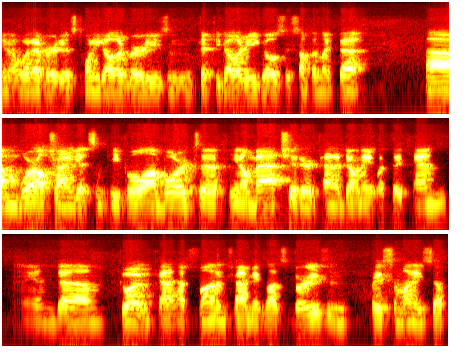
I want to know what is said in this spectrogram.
you know, whatever it is, $20 birdies and $50 eagles or something like that. Um, where I'll try and get some people on board to, you know, match it or kind of donate what they can and um, go out and kind of have fun and try and make lots of birdies and raise some money. So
